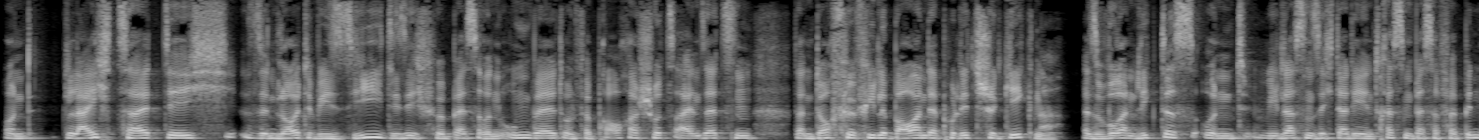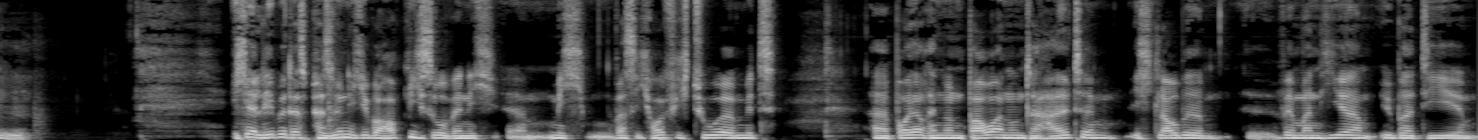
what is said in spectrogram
Und gleichzeitig sind Leute wie Sie, die sich für besseren Umwelt- und Verbraucherschutz einsetzen, dann doch für viele Bauern der politische Gegner. Also woran liegt es und wie lassen sich da die Interessen besser verbinden? Ich erlebe das persönlich überhaupt nicht so, wenn ich äh, mich, was ich häufig tue, mit äh, Bäuerinnen und Bauern unterhalte. Ich glaube, äh, wenn man hier über die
